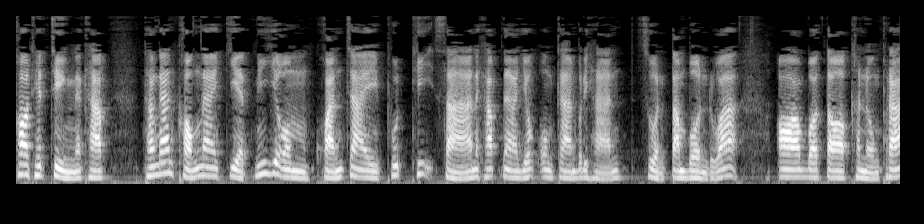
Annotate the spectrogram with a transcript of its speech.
ข้อเท็จจริงนะครับ ทางด้านของนายเกียรตินิยม ขวัญใจพุทธิสานะครับ นายกองค์การบริหารส่วนตำบลหรือว่าอบตขนงพระ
